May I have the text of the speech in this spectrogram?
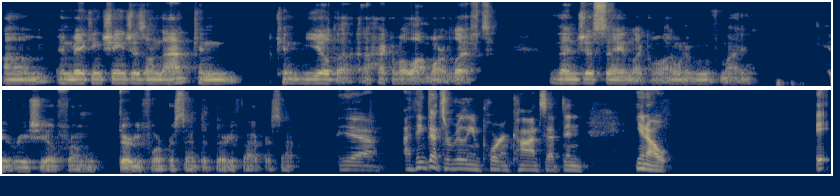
um, and making changes on that can can yield a, a, heck of a lot more lift than just saying like, well, I want to move my hit ratio from 34% to 35%. Yeah, I think that's a really important concept, and you know, it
